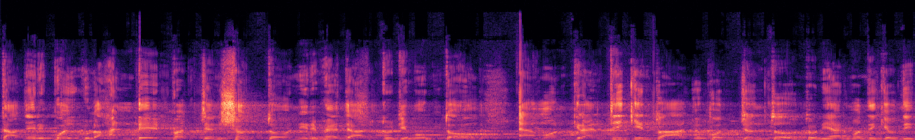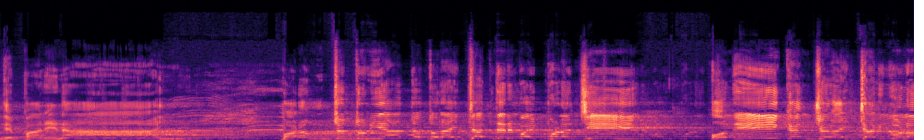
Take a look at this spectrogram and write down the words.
তাদের বইগুলো হান্ড্রেড পার্সেন্ট সত্য, নির্ভেজাল ত্রুটি মুক্ত এমন কিন্তু আজও পর্যন্ত দুনিয়ার মধ্যে কেউ দিতে পারে নাই। বরঞ্চ দুনিয়ার যত রাইটারদের বই পড়েছি, অধিকাংশ রাইটারগুলো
